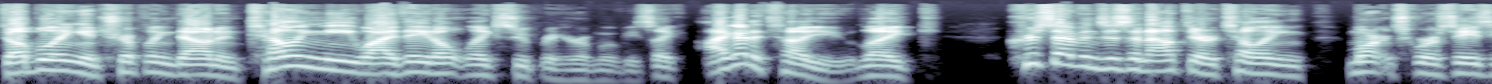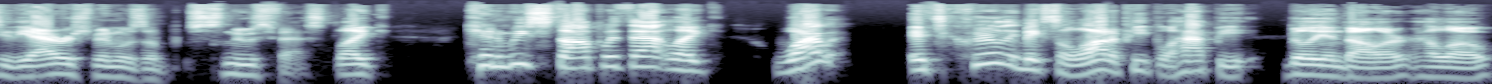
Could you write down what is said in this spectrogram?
doubling and tripling down and telling me why they don't like superhero movies. Like i gotta tell you like chris evans isn't out there telling martin scorsese the irishman was a snooze fest. Like can we stop with that? Like why it's clearly makes a lot of people happy billion dollar hello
